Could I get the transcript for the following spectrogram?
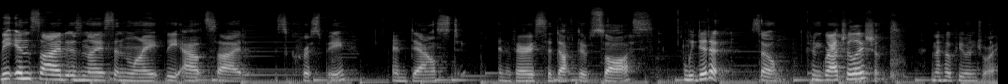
the inside is nice and light. The outside is crispy and doused in a very seductive sauce. We did it. So congratulations, and I hope you enjoy.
